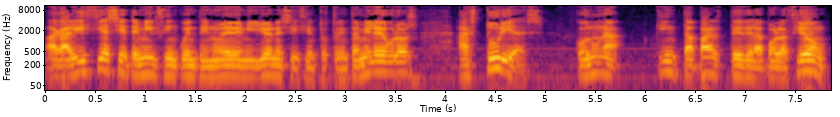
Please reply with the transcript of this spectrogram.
A Galicia 7.059.630.000 euros, Asturias con una quinta parte de la población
